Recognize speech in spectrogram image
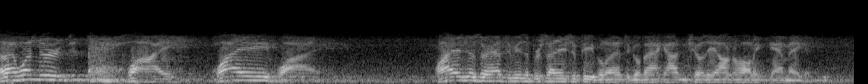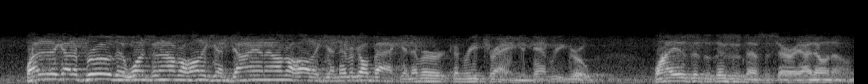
And I wondered why, why, why? Why does there have to be the percentage of people that have to go back out and show the alcoholic can't make it? Why do they got to prove that once an alcoholic, you die an alcoholic, you never go back, you never can retrain, you can't regroup? Why is it that this is necessary? I don't know.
